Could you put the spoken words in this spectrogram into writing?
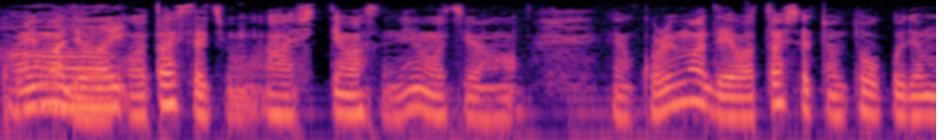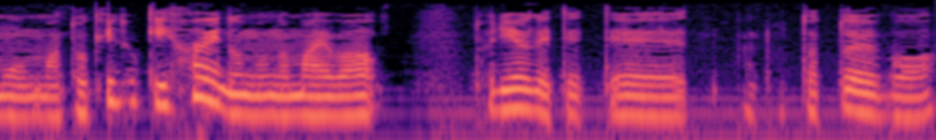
これまでは私たちも、あ、知ってますね、もちろん。これまで私たちのトークでも、まあ、時々ハイドンの名前は取り上げてて、例えば、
